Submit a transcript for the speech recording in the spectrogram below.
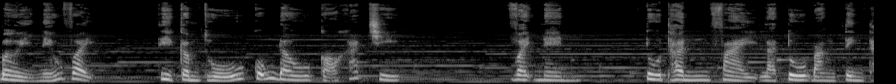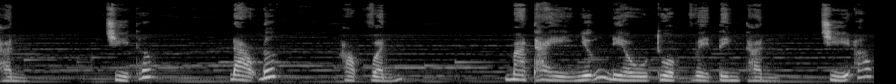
Bởi nếu vậy thì cầm thú cũng đâu có khác chi. Vậy nên, tu thân phải là tu bằng tinh thần, trí thức, đạo đức, học vấn, mà thầy những điều thuộc về tinh thần, trí óc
